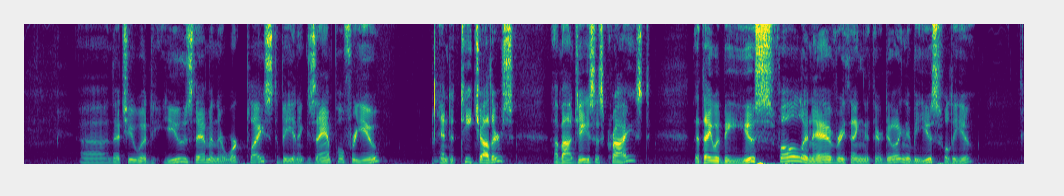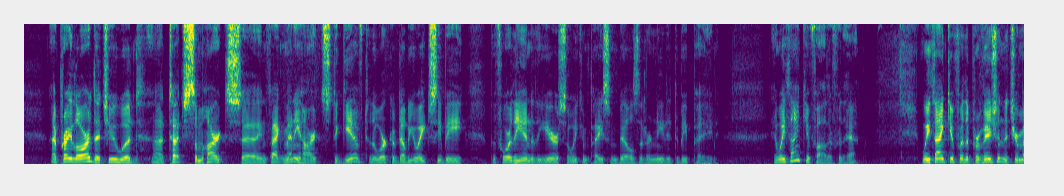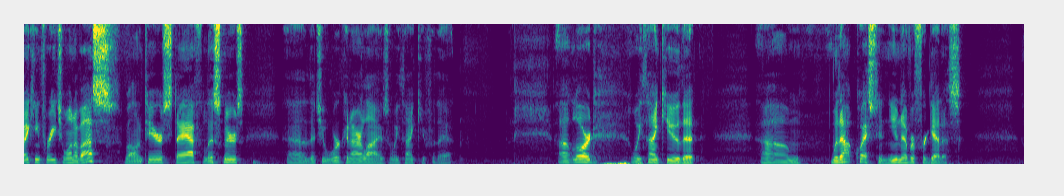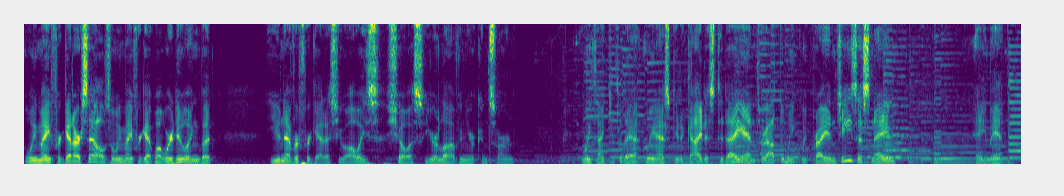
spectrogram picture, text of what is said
uh, that you would use them in their workplace to be an example for you and to teach others about Jesus Christ, that they would be useful in everything that they're doing, they'd be useful to you. I pray, Lord, that you would uh, touch some hearts, uh, in fact, many hearts, to give to the work of WHCB before the end of the year so we can pay some bills that are needed to be paid. And we thank you, Father, for that. We thank you for the provision that you're making for each one of us, volunteers, staff, listeners, uh, that you work in our lives. And we thank you for that. Uh, Lord, we thank you that um, without question, you never forget us. We may forget ourselves and we may forget what we're doing, but you never forget us. You always show us your love and your concern. We thank you for that. We ask you to guide us today and throughout the week. We pray in Jesus' name. Amen.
